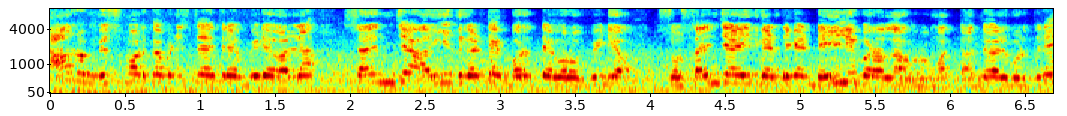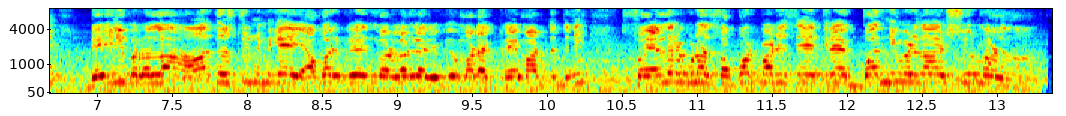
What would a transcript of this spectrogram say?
ಯಾರು ಮಿಸ್ ಮಾಡ್ಕೊಬಿಡಿ ಸ್ನೇಹಿತರೆ ವಿಡಿಯೋಗಳನ್ನ ಸಂಜೆ ಐದು ಗಂಟೆಗೆ ಬರುತ್ತೆ ಅವರು ವಿಡಿಯೋ ಸೊ ಸಂಜೆ ಐದು ಗಂಟೆಗೆ ಡೈಲಿ ಬರಲ್ಲ ಅವರು ಮತ್ತೆ ಅದನ್ನ ಹೇಳ್ಬಿಡ್ತೀನಿ. ಡೈಲಿ ಬರಲ್ಲ, ಆದಷ್ಟು ನಿಮಗೆ ಎವರ್ ಗ್ರೀನ್ ಮೋಡ್ಗಳನ್ನ ರಿವ್ಯೂ ಮಾಡಕ್ಕೆ ಟ್ರೈ ಮಾಡ್ತಾ ಇದ್ದೀನಿ ಸೊ ಎಲ್ಲರೂ ಕೂಡ ಸಪೋರ್ಟ್ ಮಾಡಿ ಸ್ನೇಹಿತರೆ. ಬನ್ನಿ ಬಿಡೋಣ, ಶುರು ಮಾಡೋಣ.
